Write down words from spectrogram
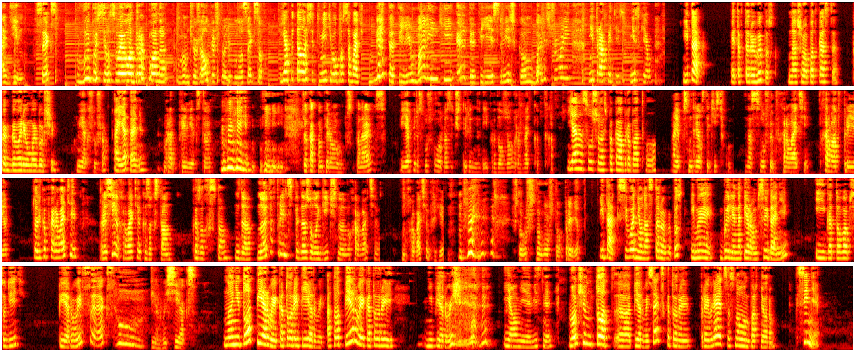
один. Секс выпустил своего дракона. Вам что, жалко, что ли, было сексов? Я пыталась отменить его по собачке. Этот ей маленький, этот ей слишком большой. Не трахайтесь ни с кем. Итак, это второй выпуск нашего подкаста, как говорил мой бывший. Я Ксюша. А я Таня. Рад приветствовать. Что, как вам первый выпуск понравился? Я переслушала раза четыре и продолжала рожать как Я наслушалась, пока обрабатывала. А я посмотрела статистику. Нас слушают в Хорватии. Хорват, привет. Только в Хорватии? Россия, Хорватия, Казахстан. Казахстан. Да, но это, в принципе, даже логично, но Хорватия... Ну, Хорватия, привет. Что, что, ну что, привет. Итак, сегодня у нас второй выпуск, и мы были на первом свидании и готовы обсудить первый секс. Первый секс. Но не тот первый, который первый, а тот первый, который не первый. Я умею объяснять. В общем, тот э, первый секс, который проявляется с новым партнером. Ксения,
